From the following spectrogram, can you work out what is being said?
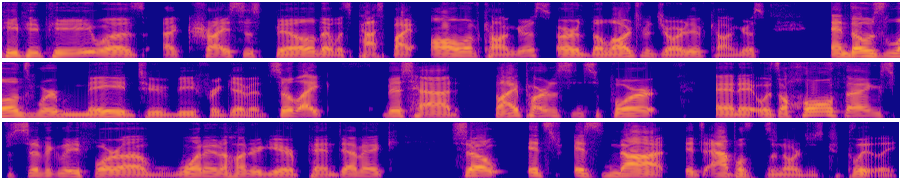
PPP was a crisis bill that was passed by all of Congress or the large majority of Congress, and those loans were made to be forgiven. So, like, this had bipartisan support, and it was a whole thing specifically for a one in a hundred year pandemic. So it's it's not it's apples and oranges completely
